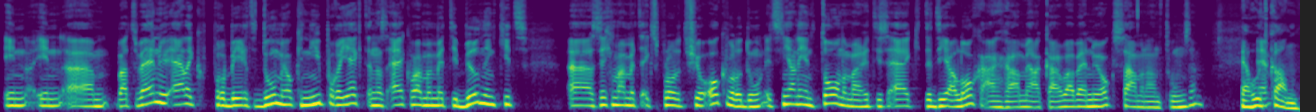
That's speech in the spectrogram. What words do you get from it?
in, in, um, wat wij nu eigenlijk proberen te doen met ook een nieuw project, en dat is eigenlijk wat we met die building kits uh, zeg maar met Exploded View ook willen doen. Het is niet alleen tonen, maar het is eigenlijk de dialoog aangaan met elkaar, waar wij nu ook samen aan het doen zijn. Ja, hoe het en, kan.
